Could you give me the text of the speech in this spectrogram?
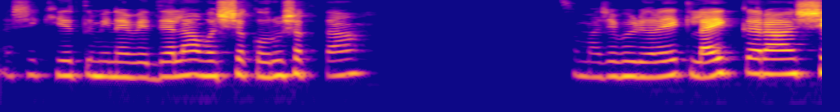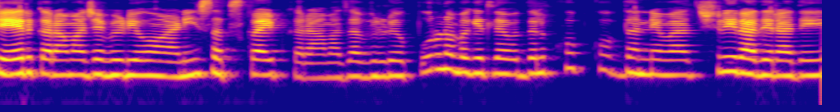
अशी खीर तुम्ही नैवेद्याला अवश्य करू शकता. सो माझ्या व्हिडिओला एक लाईक करा शेअर करा माझ्या व्हिडिओ आणि सबस्क्राईब करा. माझा व्हिडिओ पूर्ण बघितल्याबद्दल खूप खूप धन्यवाद. श्री राधे राधे.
